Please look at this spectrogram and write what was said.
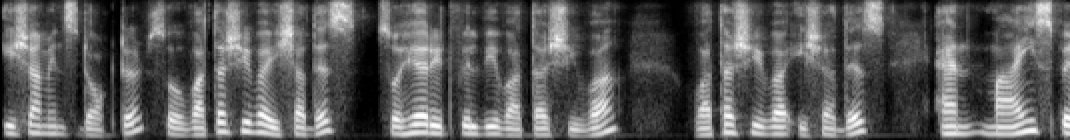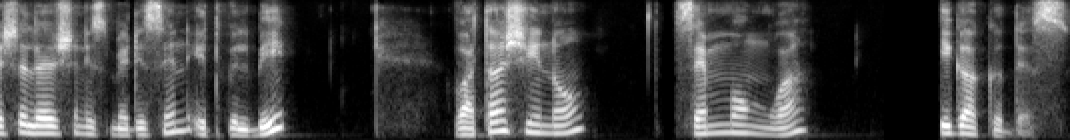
Isha means doctor. So watashi wa isha desu. So here it will be. Watashi wa isha desu. And my specialization is medicine. It will be watashi no semmong wa igaku desu.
